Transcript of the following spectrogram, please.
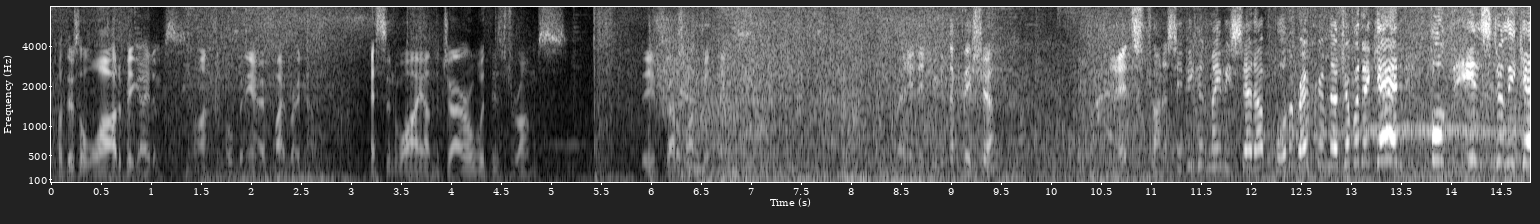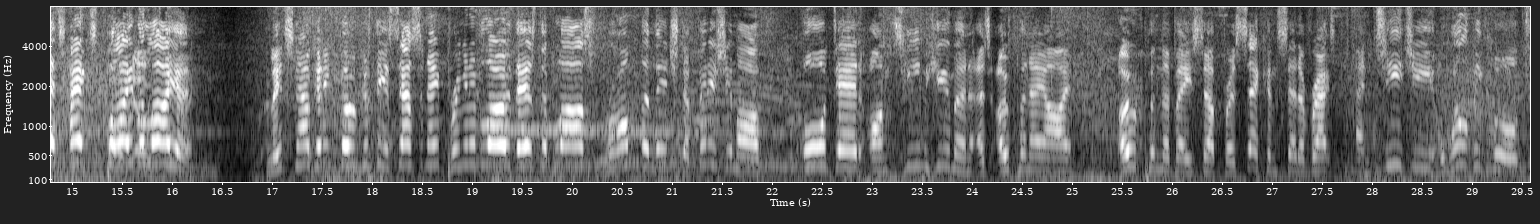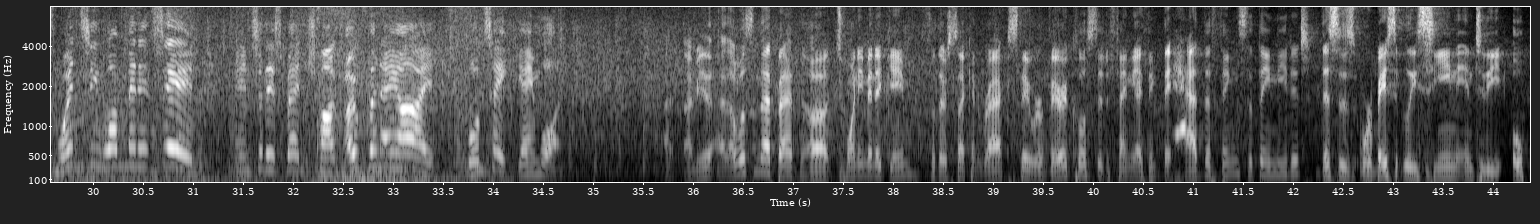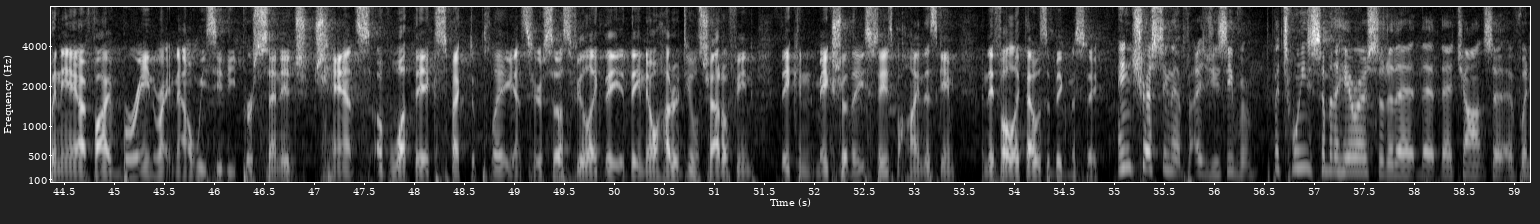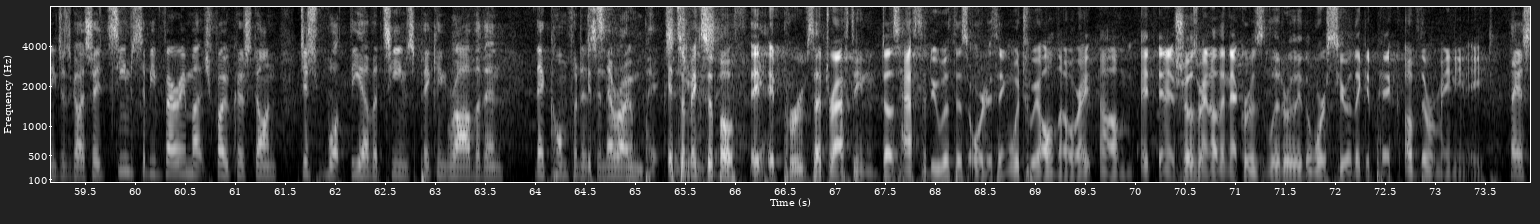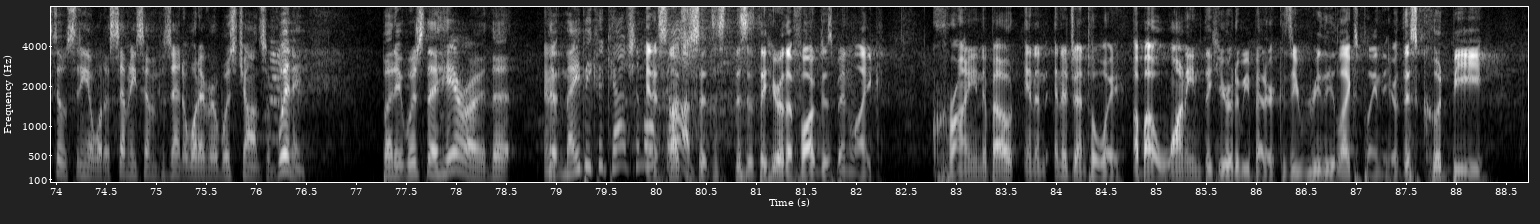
But there's a lot of big items on OpenAI 5 right now. SNY on the gyro with his drums. They've got a lot of good things. Ready, they do get the Fissure. Blitz trying to see if he can maybe set up for the Red Requiem. They'll jump it again. Fog instantly gets hexed oh, by no, the Lion. Blitz now getting focused. The Assassinate bringing him low. There's the blast from the Lich to finish him off. Four dead on Team Human as OpenAI open the base up for a second set of racks. And GG will be called 21 minutes in into this benchmark. OpenAI will take game one. I, mean, that wasn't that bad. Uh, 20 minute game for their second racks. They were very close to defending. I think they had the things that they needed. This is, we're basically seeing into the OpenAI 5 brain right now. We see the percentage chance of what they expect to play against here. So I feel like they, they know how to deal with Shadow Fiend. They can make sure that he stays behind this game. And they felt like that was a big mistake. Interesting that, as you see, between some of the heroes, sort of their, their, their chance of winning to the guys. So it seems to be very much focused on just what the other team's picking rather than their confidence in their own picks. It's a mix of both. It, Yeah. it proves that drafting does have to do with this order thing, which we all know, right? Um, it, and it shows right now that Necro is literally the worst hero they could pick of the remaining eight. they are still sitting at what a 77% or whatever it was chance of winning, but it was the hero that And that it- maybe could catch them And it's guard. not just it. This, this is the hero that Fogged has been like crying about in, an, in a gentle way about wanting the hero to be better because he really likes playing the hero. This could be,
